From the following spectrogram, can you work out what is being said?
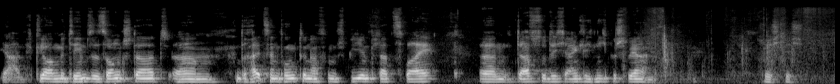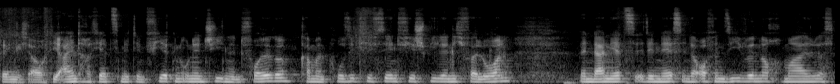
Ja, ich glaube, mit dem Saisonstart, ähm, 13 Punkte nach 5 Spielen, Platz 2, ähm, darfst du dich eigentlich nicht beschweren. Richtig, denke ich auch. Die Eintracht jetzt mit dem vierten Unentschieden in Folge, kann man positiv sehen, vier Spiele nicht verloren. Wenn dann jetzt demnächst in der Offensive nochmal das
